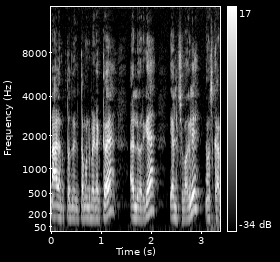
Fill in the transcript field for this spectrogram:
ನಾಳೆ ಮತ್ತೊಂದು ತಮ್ಮನ್ನು ಬೆಳಗ್ತೇವೆ ಅಲ್ಲಿವರೆಗೆ ಎಲ್ಚಿವಾಗಲಿ ನಮಸ್ಕಾರ.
